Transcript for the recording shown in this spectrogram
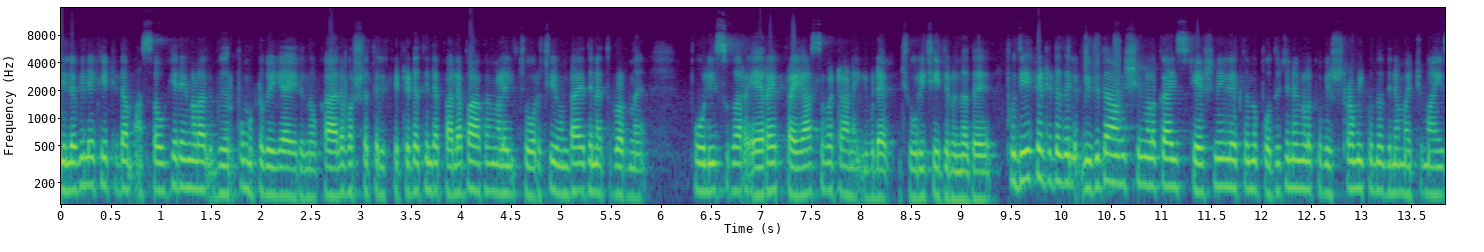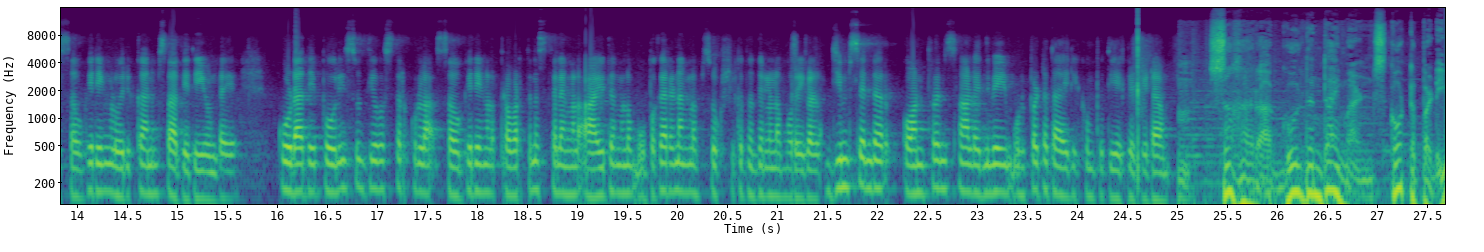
നിലവിലെ കെട്ടിടം അസൗകര്യങ്ങളാൽ വീർപ്പുമുട്ടുകയായിരുന്നു. കാലവർഷത്തിൽ കെട്ടിടത്തിന്റെ പല ഭാഗങ്ങളിൽ ചോർച്ചയുണ്ടായതിനെ തുടർന്ന് പോലീസുകാർ ഏറെ പ്രയാസപ്പെട്ടാണ് ഇവിടെ ജോലി ചെയ്തിരുന്നത്. പുതിയ കെട്ടിടത്തിൽ വിവിധ ആവശ്യങ്ങൾക്കായി സ്റ്റേഷനിൽ എത്തുന്ന പൊതുജനങ്ങൾക്ക് വിശ്രമിക്കുന്നതിനും മറ്റുമായി സൗകര്യങ്ങൾ ഒരുക്കാനും സാധ്യതയുണ്ട്. കൂടാതെ പോലീസ് ഉദ്യോഗസ്ഥർക്കുള്ള സൗകര്യങ്ങൾ പ്രവർത്തന സ്ഥലങ്ങൾ ആയുധങ്ങളും ഉപകരണങ്ങളും സൂക്ഷിക്കുന്നതിനുള്ള മുറികൾ ജിം സെന്റർ കോൺഫറൻസ് ഹാൾ എന്നിവയും ഉൾപ്പെട്ടതായിരിക്കും പുതിയ കെട്ടിടം. Sahara golden diamonds Kottappadi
